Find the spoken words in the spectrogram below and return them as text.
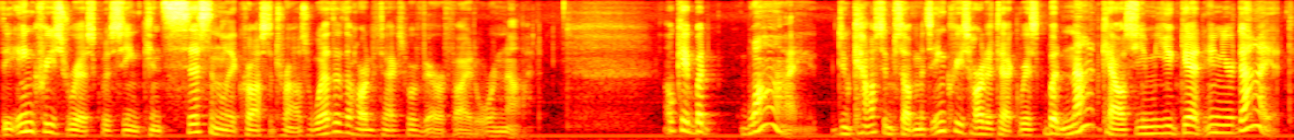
the increased risk was seen consistently across the trials, whether the heart attacks were verified or not. OK, but why do calcium supplements increase heart attack risk, but not calcium you get in your diet?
